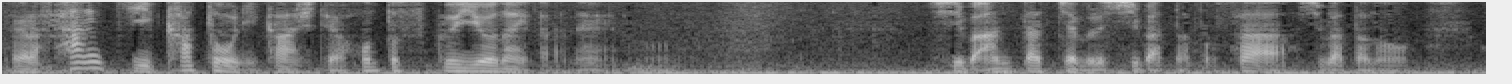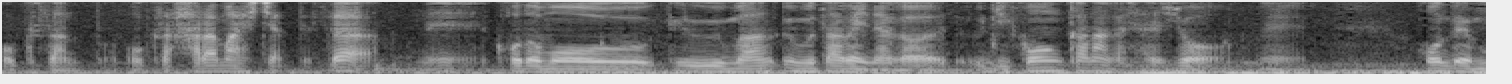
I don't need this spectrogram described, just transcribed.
だからファンキー加藤に関してはほんと救いようないからね。芝、アンタッチャブル柴田とさ、柴田の奥さんと、奥さん腹ましちゃってさ、ね、子供を産ま、産むためになんか離婚かなんかしたでしょ。ね。ほんで、最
